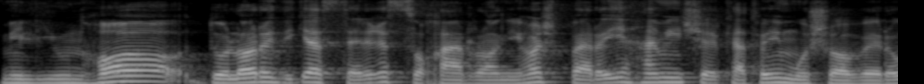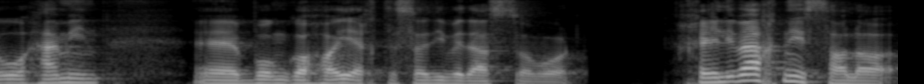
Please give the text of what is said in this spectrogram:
میلیون ها دلار دیگه از طریق سخنرانی هاش برای همین شرکت های مشاوره و همین بنگاه های اقتصادی به دست آورد. خیلی وقت نیست. حالا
